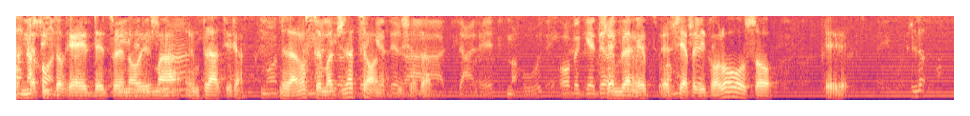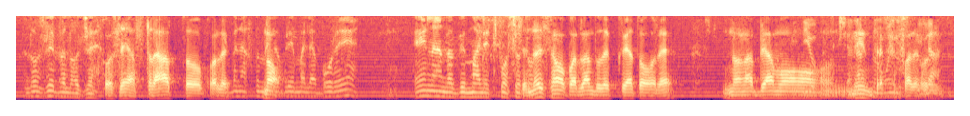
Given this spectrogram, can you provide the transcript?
Ho capito che è dentro di noi, ma in pratica, nella nostra immaginazione, dice Allah, sembra che sia pericoloso, che cos'è astratto, quale... no. Se noi stiamo parlando del creatore, non abbiamo niente a che fare con lui.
